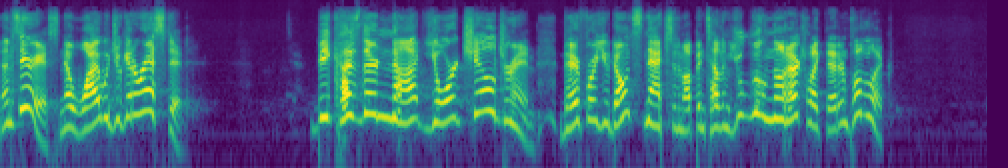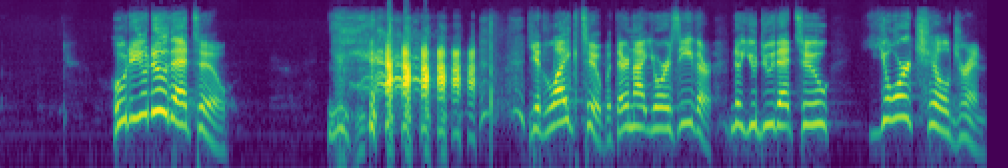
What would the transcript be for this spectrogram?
I'm serious. Now, why would you get arrested? Because they're not your children. Therefore, you don't snatch them up and tell them, you will not act like that in public. Who do you do that to? You'd like to, but they're not yours either. No, you do that to your children.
